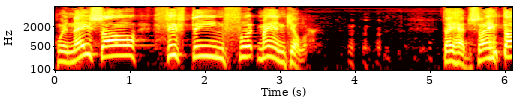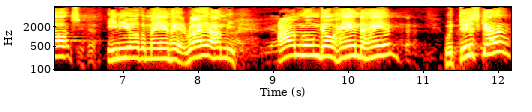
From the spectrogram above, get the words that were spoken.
when they saw 15 foot man killer, they had the same thoughts any other man had, right? I mean, I'm going to go hand to hand with this guy.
